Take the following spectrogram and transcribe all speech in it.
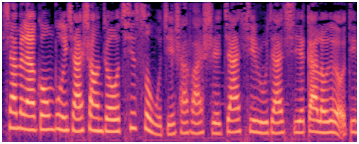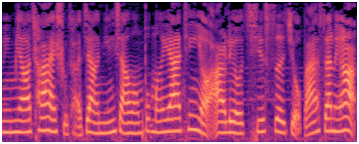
下面来公布一下上周七四五级沙发是佳期如佳期盖楼的有地灵喵超爱薯条酱宁祥萌不萌呀听友二六七四九八三零二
